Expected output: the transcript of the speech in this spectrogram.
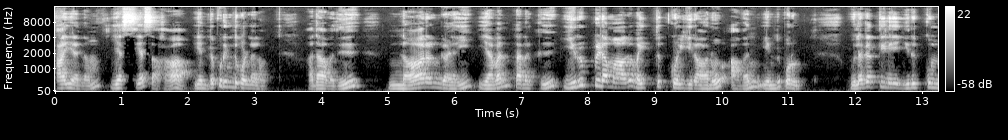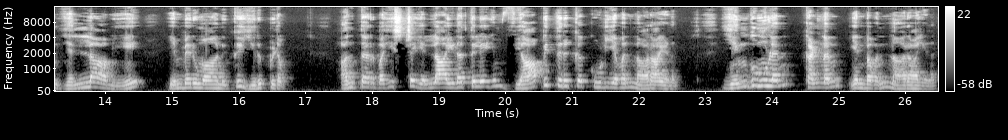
அயனம் எஸ் எஸ் அகா என்று புரிந்து கொள்ளலாம். அதாவது நாரங்களை எவன் தனக்கு இருப்பிடமாக வைத்துக் கொள்கிறானோ அவன் என்று பொருள். உலகத்திலே இருக்கும் எல்லாமே எம்பெருமானுக்கு இருப்பிடம். அந்தர்பகிஷ்ட எல்லா இடத்திலேயும் வியாபித்திருக்கக்கூடியவன் நாராயணன். எங்குமுளன் கண்ணன் என்பவன் நாராயணன்.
